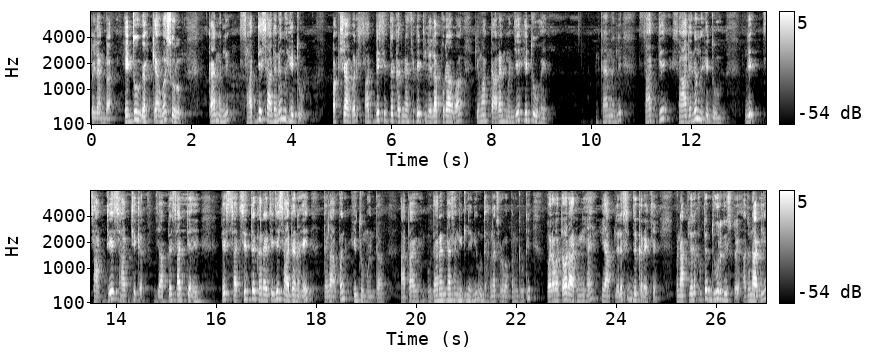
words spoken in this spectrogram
पहिल्यांदा हेतू व्याख्या व स्वरूप. काय म्हणले? साध्य साधनम हेतू. पक्षावर साध्य सिद्ध करण्यासाठी दिलेला पुरावा किंवा कारण म्हणजे हेतू होय. काय म्हणले? साध्य साधनम हेतू. म्हणजे साध्य साध्य क जे आपले साध्य आहे ते सा सिद्ध करायचे जे साधन आहे त्याला आपण हेतू म्हणतो. आता उदाहरण काय सांगितले नाही? उदाहरणास्वरूप आपण घेऊ की पर्वतावर अग्नी आहे हे आपल्याला सिद्ध करायचे आहे पण आपल्याला फक्त धूर दिसतोय. अजून अग्नी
